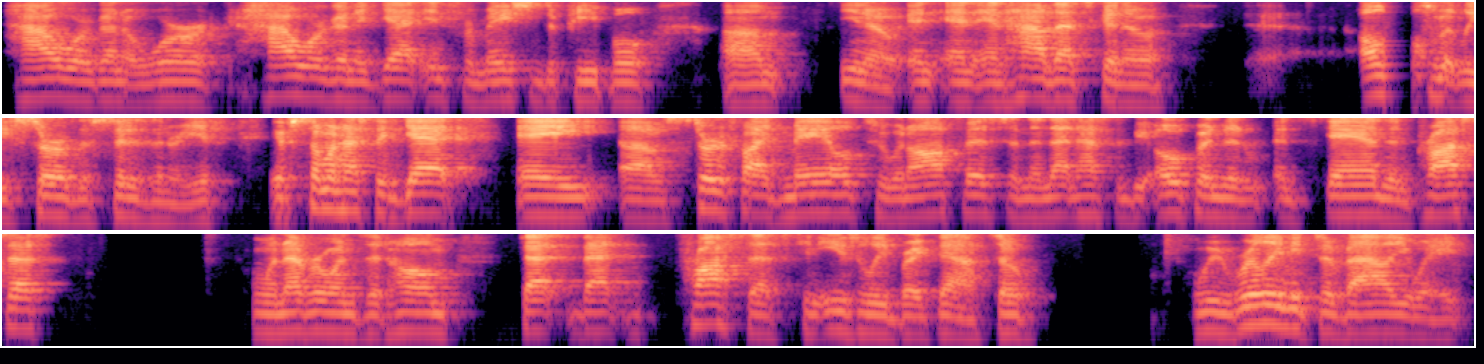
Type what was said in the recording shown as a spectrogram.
how we're going to work, how we're going to get information to people, um, you know, and, and, and how that's going to ultimately serve the citizenry. If, if someone has to get a um, certified mail to an office and then that has to be opened and, and scanned and processed when everyone's at home, that that process can easily break down. So we really need to evaluate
